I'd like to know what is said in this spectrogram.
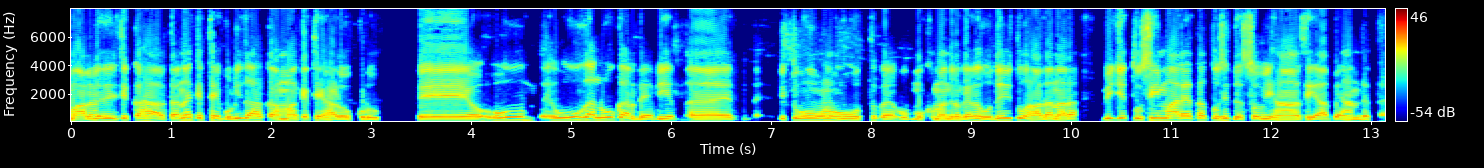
ਮਾਲਵੇ ਦੇ ਵਿੱਚ ਕਹਾਵਤ ਹੈ ਨਾ, ਕਿੱਥੇ ਬੁੜੀ ਦਾ ਹਕਾਮਾ ਕਿੱਥੇ ਹਲੋਕੜੂ ਤੇ ਉਹ ਉਹ ਗੱਲ ਉਹ ਕਰਦੇ ਆ ਵੀ ਵੀ ਤੂੰ ਹੁਣ ਉਹ ਮੁੱਖ ਮੰਤਰੀ ਨੂੰ ਕਹਿੰਦੇ, ਉਹਦੇ ਵੀ ਤੂੰ ਹਾ ਦਾ ਨਾਰਾ ਵੀ ਜੇ ਤੁਸੀਂ ਮਾਰਿਆ ਤਾਂ ਤੁਸੀਂ ਦੱਸੋ ਵੀ ਹਾਂ, ਅਸੀਂ ਆਹ ਬਿਆਨ ਦਿੱਤਾ।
